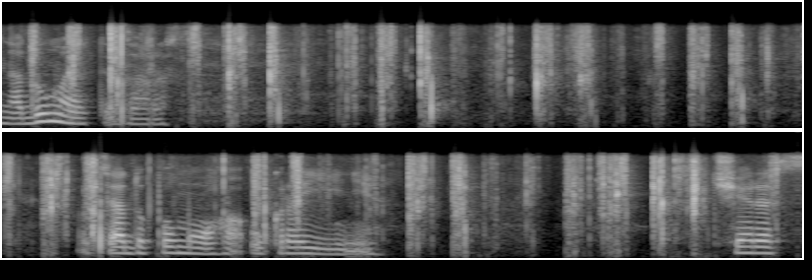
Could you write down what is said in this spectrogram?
надумаєте зараз. Оця допомога Україні через.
